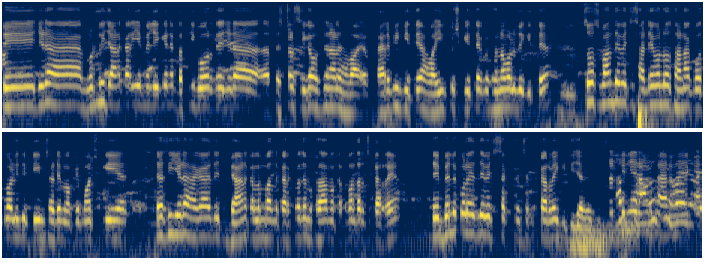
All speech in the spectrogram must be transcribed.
ਤੇ ਜਿਹੜਾ ਮੁੱਢਲੀ ਜਾਣਕਾਰੀ ਇਹ ਮਿਲੀ ਕਿ ਇਹਨੇ 32 ਬੋਰ ਦੇ ਜਿਹੜਾ ਪਿਸਟਲ ਸੀਗਾ, ਉਸ ਦੇ ਨਾਲ ਫਾਇਰ ਵੀ ਕੀਤੇ ਹਵਾਈ ਵੀ ਕੁਝ ਕੀਤੇ ਆ ਕੁਝ ਉਹਨਾਂ ਵੱਲ ਵੀ ਕੀਤੇ ਆ। ਸੋ ਉਸ ਸੰਬੰਧ ਦੇ ਵਿੱਚ ਸਾਡੇ ਵੱਲੋਂ ਥਾਣਾ ਕੋਤਵਾਲੀ ਦੀ ਟੀਮ ਸਾਡੇ ਮੌਕੇ ਪਹੁੰਚ ਗਈ ਹੈ ਤੇ ਅਸੀਂ ਜਿਹੜਾ ਹੈਗਾ ਇਹਦੇ ਵਿੱਚ ਬਿਆਨ ਕਲਮਬੰਦ ਕਰਕੇ ਉਹਦੇ ਖਿਲਾਫ ਮੁਕੱਦਮਾ ਦਰਜ ਕਰ ਰਹੇ ਹਾਂ ਤੇ ਬਿਲਕੁਲ ਇਹਦੇ ਵਿੱਚ ਸਖਤ ਸਖਤ ਕਾਰਵਾਈ ਕੀਤੀ ਜਾਵੇਗੀ। ਸਰ, ਕਿੰਨੇ ਰਾਉਂਡ ਫਾਇਰ ਹੋਏ ਕਿ ਮੈਂ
